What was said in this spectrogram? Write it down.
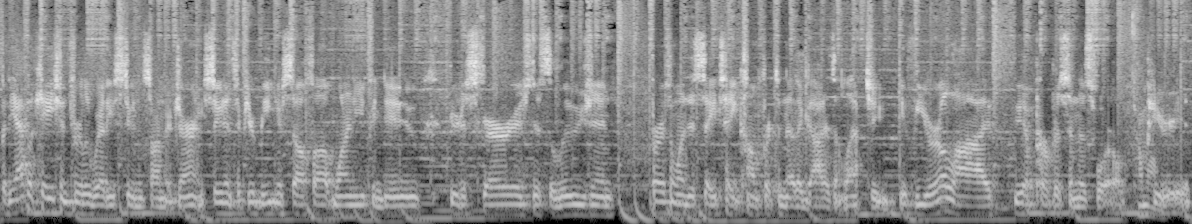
But the application is really where these students are on their journey. Students, if you're beating yourself up, wondering you can do, if you're discouraged, disillusioned, first I want to say take comfort to know that God hasn't left you. If you're alive, you have purpose in this world. Period.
